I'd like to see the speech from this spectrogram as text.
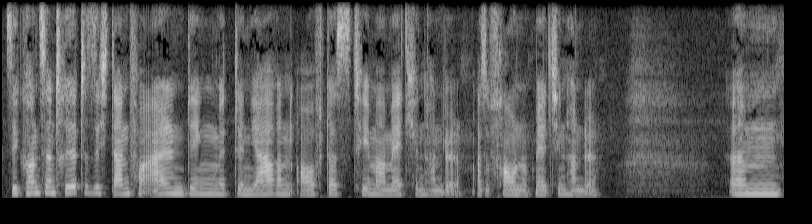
Sie konzentrierte sich dann vor allen Dingen mit den Jahren auf das Thema Mädchenhandel, also Frauen- und Mädchenhandel. Ähm,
